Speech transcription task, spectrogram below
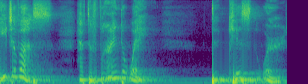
each of us have to find a way to kiss the word,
